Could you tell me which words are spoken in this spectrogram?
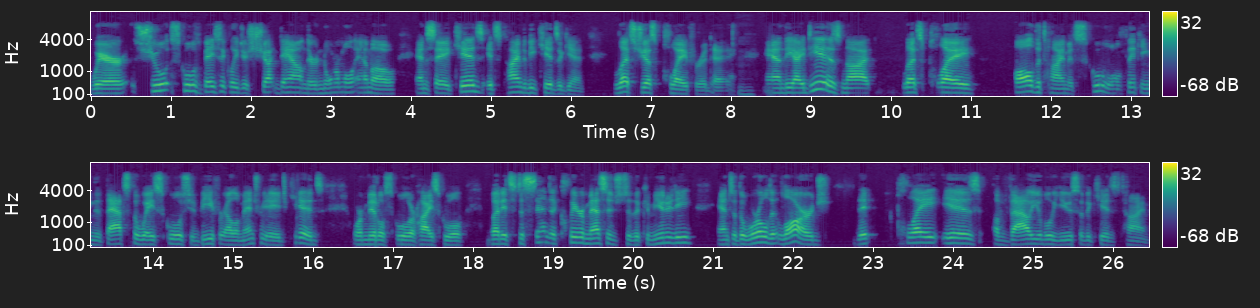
where schools basically just shut down their normal MO and say, kids, it's time to be kids again. Let's just play for a day. Mm-hmm. And the idea is not let's play all the time at school, thinking that that's the way school should be for elementary age kids or middle school or high school, but it's to send a clear message to the community and to the world at large that play is a valuable use of a kid's time.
